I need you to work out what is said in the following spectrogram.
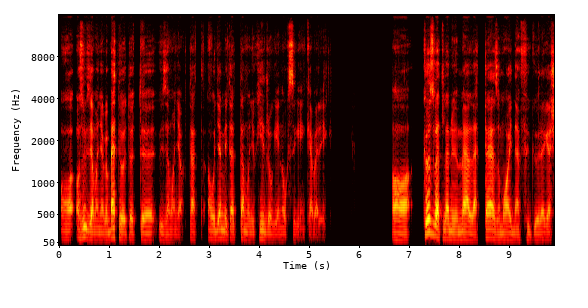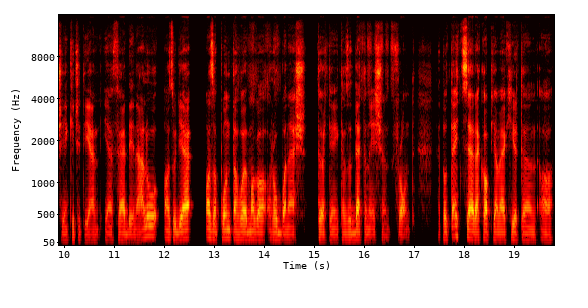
a, az üzemanyag, a betöltött üzemanyag. Tehát, ahogy említettem, mondjuk hidrogén-oxigén keverék. A közvetlenül mellette, ez a majdnem függőleges, ilyen kicsit ilyen, ilyen ferdén álló, az ugye az a pont, ahol maga a robbanás történik, az a detonation front. Tehát ott egyszerre kapja meg hirtelen a,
